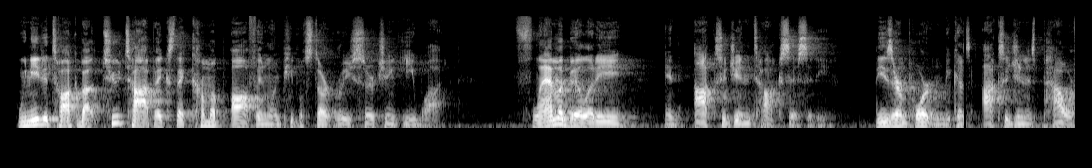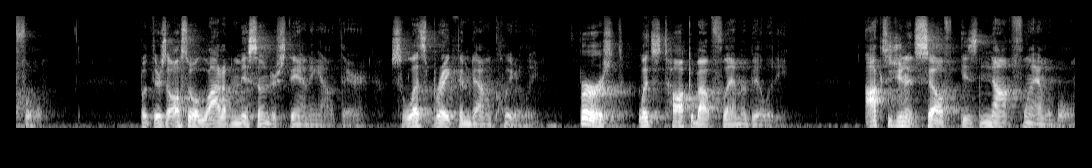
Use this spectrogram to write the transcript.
we need to talk about two topics that come up often when people start researching EWOT flammability and oxygen toxicity. These are important because oxygen is powerful, but there's also a lot of misunderstanding out there. So let's break them down clearly. First, let's talk about flammability. Oxygen itself is not flammable.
